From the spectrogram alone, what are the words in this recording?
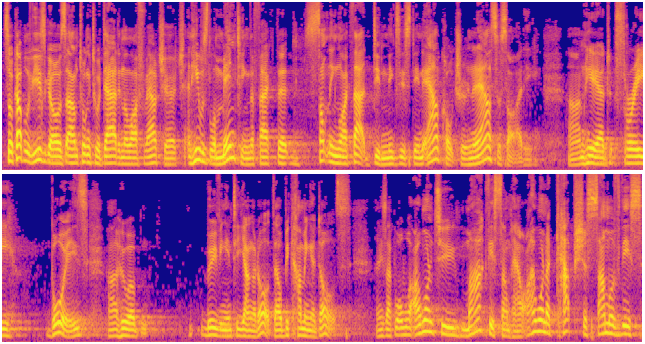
So, a couple of years ago, I was um, talking to a dad in the life of our church, and he was lamenting the fact that something like that didn't exist in our culture and in our society. Um, he had three boys uh, who were moving into young adults. They were becoming adults. And he's like, well, well, I want to mark this somehow. I want to capture some of this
